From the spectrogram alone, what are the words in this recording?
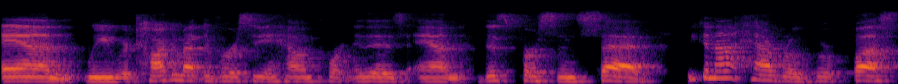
And we were talking about diversity and how important it is. And this person said, we cannot have robust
